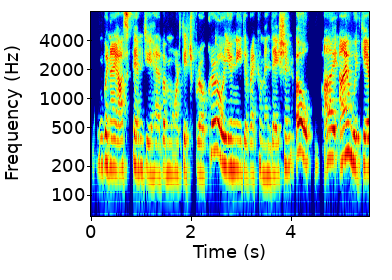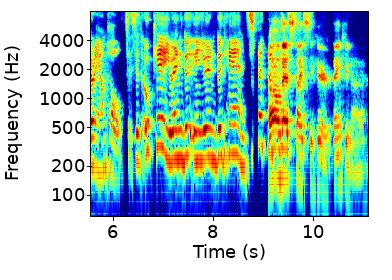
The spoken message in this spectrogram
when I ask them, do you have a mortgage broker or you need a recommendation?" Oh, I I'm with Gary Umholtz. I said, "Okay, you're in good you're in good hands." oh, that's nice to hear. Thank you, Nada.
